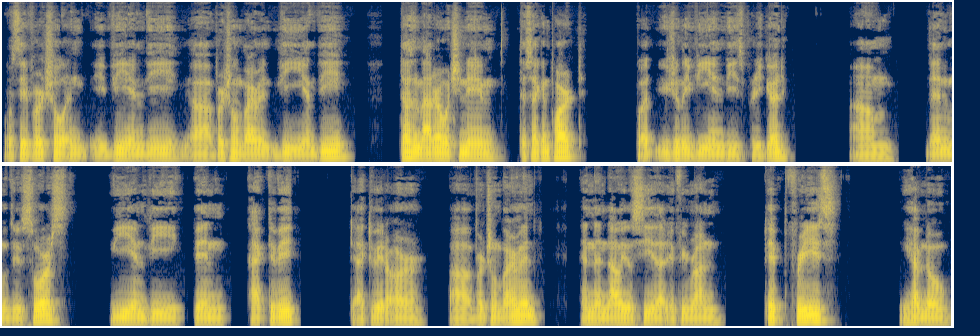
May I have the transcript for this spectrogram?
we'll say virtual and VNV, uh, virtual environment VENV. Doesn't matter what you name the second part, but usually VNV is pretty good. Um, then we'll do source VNV bin activate to activate our uh, virtual environment. And then now you'll see that if we run pip freeze, we have no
